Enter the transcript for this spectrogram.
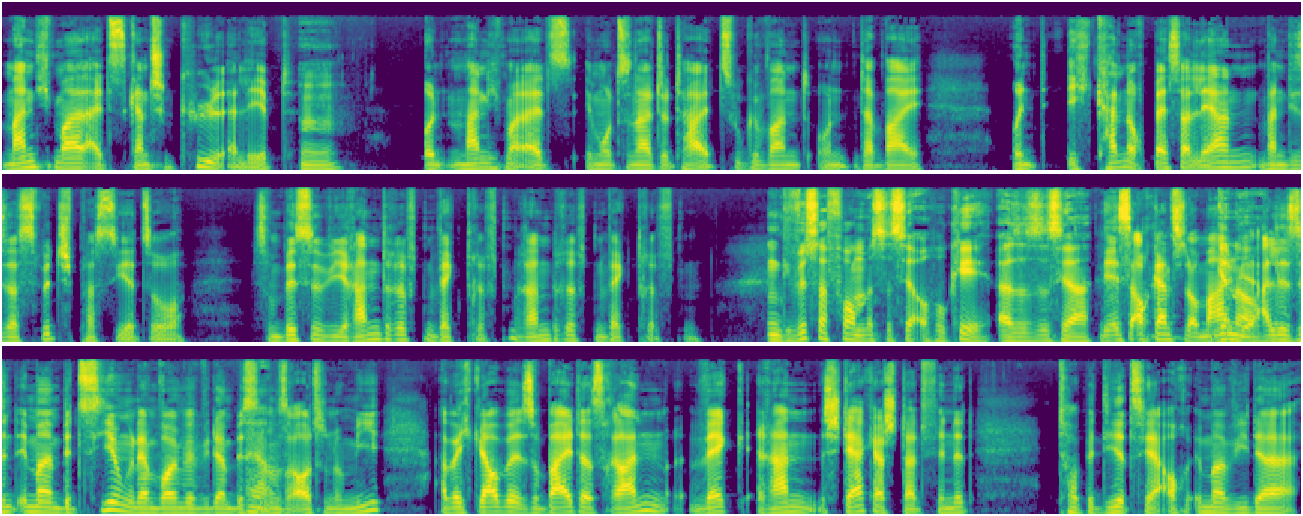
manchmal als ganz schön kühl erlebt Mhm. und manchmal als emotional total zugewandt und dabei. Und ich kann auch besser lernen, wann dieser Switch passiert. So, so ein bisschen wie randriften, wegdriften, randriften, wegdriften. In gewisser Form ist es ja auch okay. Also es ist ja, Ja, ist auch ganz normal. Genau. Wir alle sind immer in Beziehung und dann wollen wir wieder ein bisschen Ja. unsere Autonomie. Aber ich glaube, sobald das ran, weg, ran stärker stattfindet, torpediert es ja auch immer wieder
